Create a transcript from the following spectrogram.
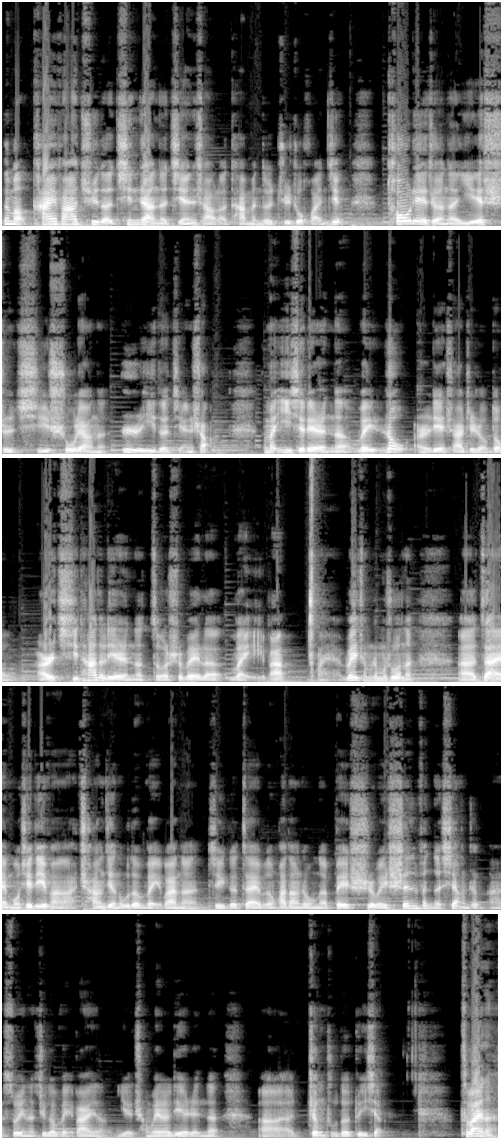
那么开发区的侵占呢，减少了它们的居住环境；偷猎者呢，也使其数量呢日益的减少。那么一些猎人呢为肉而猎杀这种动物，而其他的猎人呢，则是为了尾巴。哎，为什么这么说呢？呃，在某些地方啊，长颈鹿的尾巴呢，这个在文化当中呢被视为身份的象征啊，所以呢，这个尾巴呢也成为了猎人的啊争逐的对象。此外呢，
